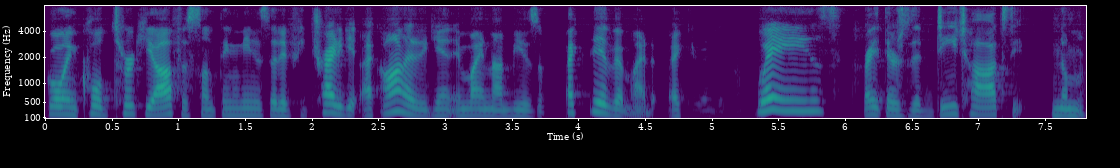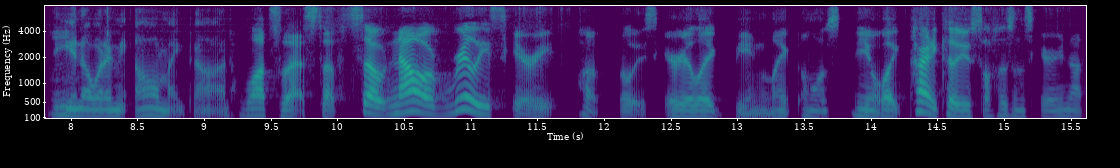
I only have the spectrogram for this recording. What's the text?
going cold turkey off of something means that if you try to get back on it again, it might not be as effective. It might affect you in different ways. Right? There's the detox. the- Mhm. you know what I mean? Oh my god. lots of that stuff. So now a really scary, really scary, like being like almost, you know, like trying to kill yourself isn't scary enough.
